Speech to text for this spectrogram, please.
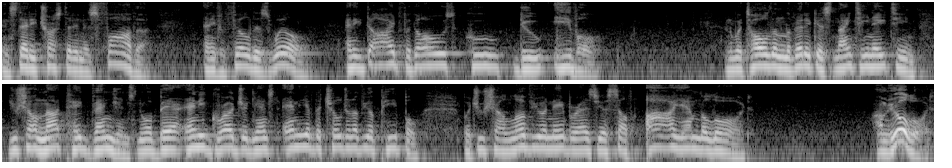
Instead, he trusted in his Father and he fulfilled his will. And he died for those who do evil. And we're told in Leviticus 19:18, "You shall not take vengeance nor bear any grudge against any of the children of your people, but you shall love your neighbor as yourself. I am the Lord. I'm your Lord."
